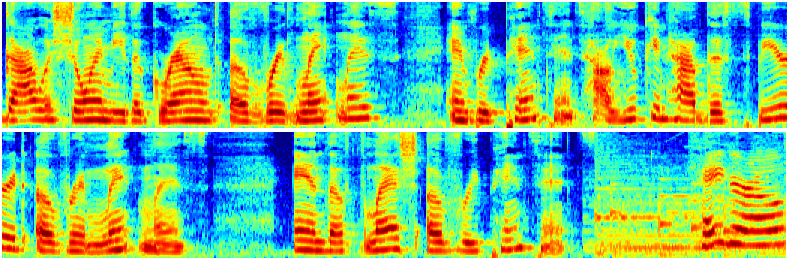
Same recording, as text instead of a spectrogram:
God was showing me the ground of relentless and repentance, how you can have the spirit of relentless and the flesh of repentance. Hey girl,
